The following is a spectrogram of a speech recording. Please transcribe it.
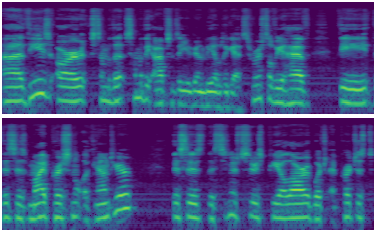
uh, these are some of the some of the options that you're going to be able to get. So first of all, you have the this is my personal account here. This is the Signature Series PLR, which I purchased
